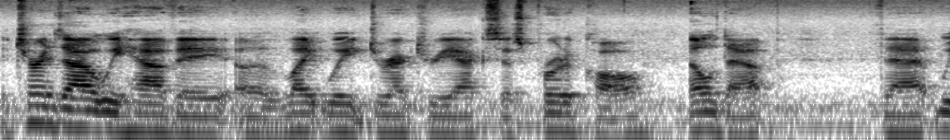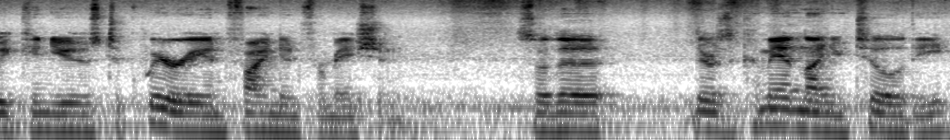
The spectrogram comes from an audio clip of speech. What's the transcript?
It turns out we have a, a lightweight directory access protocol, LDAP, that we can use to query and find information. So the there's a command line utility,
